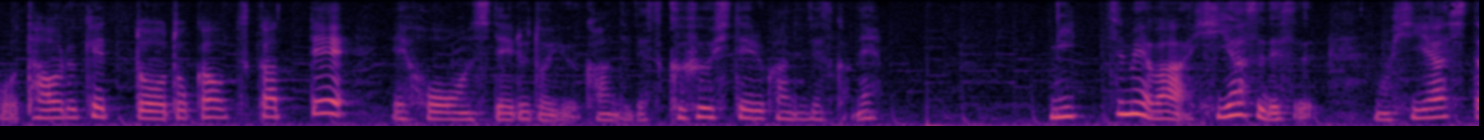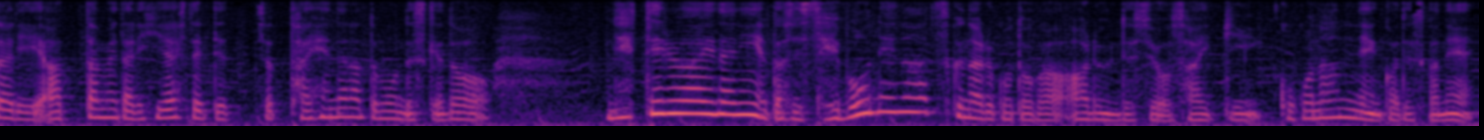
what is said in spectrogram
こうタオルケットとかを使って保温しているという感じです。工夫している感じですかね。3つ目は冷やすです。もう冷やしたり温めたり冷やしたりってちょっと大変だなと思うんですけど寝てる間に私背骨が熱くなることがあるんですよ最近。ここ何年かですかね。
